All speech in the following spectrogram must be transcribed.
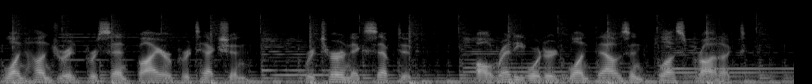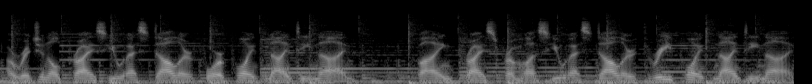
100% buyer protection, return accepted, already ordered 1000 plus product, original price US dollar 4.99, buying price from us US dollar 3.99.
